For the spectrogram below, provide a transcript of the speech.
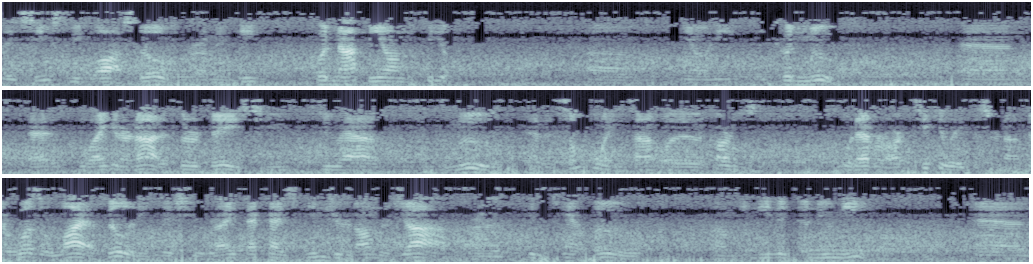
that seems to be glossed over. I mean, he could not be on the field. Um, you know, he, he couldn't move. Like it or not, at third base, you do have to move. And at some point in time, whether the Cardinals would ever articulate this or not, there was a liability issue, right? That guy's injured on the job. He can't move. Um, he needed a new knee and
